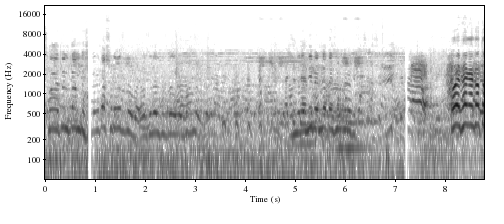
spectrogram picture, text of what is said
ছয় তুল দাম বেশি পাঁচশো টাকা দিতে ভাই অরিজিনাল আচ্ছা আপনারা নিবেন না তাই শুরু করে ওই ভেগা কত?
